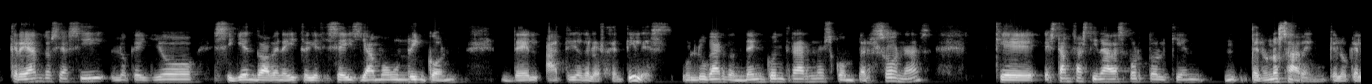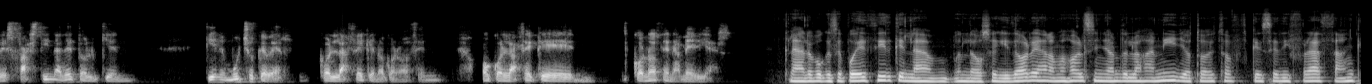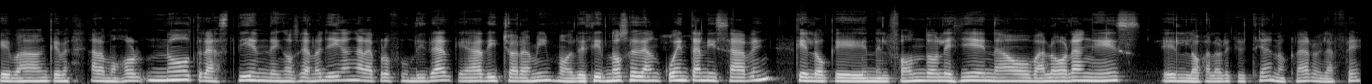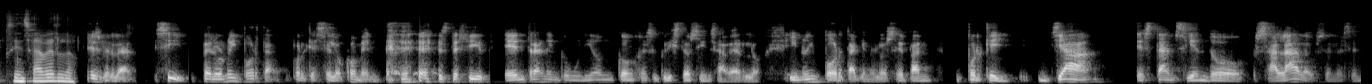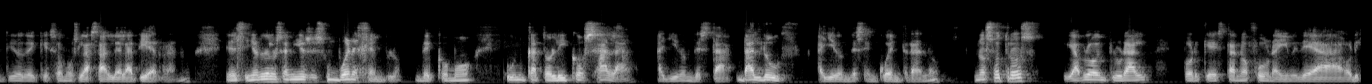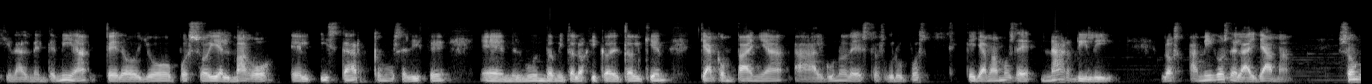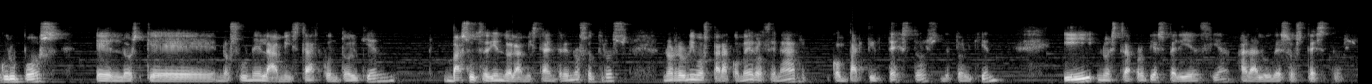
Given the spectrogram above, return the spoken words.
creándose así lo que yo, siguiendo a Benedicto XVI, llamo un rincón del atrio de los gentiles, un lugar donde encontrarnos con personas que están fascinadas por Tolkien, pero no saben que lo que les fascina de Tolkien tiene mucho que ver con la fe que no conocen o con la fe que conocen a medias. Claro, porque se puede decir que los seguidores, a lo mejor el Señor de los Anillos, todos estos que se disfrazan, que van, que a lo mejor no trascienden, o sea, no llegan a la profundidad que ha dicho ahora mismo, es decir, no se dan cuenta ni saben que lo que en el fondo les llena o valoran es los valores cristianos, claro, y la fe, sin saberlo. Es verdad. Sí, pero no importa, porque se lo comen. es decir, entran en comunión con Jesucristo sin saberlo. Y no importa que no lo sepan, porque ya están siendo salados en el sentido de que somos la sal de la tierra. El Señor de los Anillos es un buen ejemplo de cómo un católico sala allí donde está, da luz allí donde se encuentra. Nosotros, y hablo en plural, porque esta no fue una idea originalmente mía, pero yo pues soy el mago, el Istar, como se dice en el mundo mitológico de Tolkien, que acompaña a alguno de estos grupos que llamamos de Nardili, los amigos de la llama. Son grupos en los que nos une la amistad con Tolkien, va sucediendo la amistad entre nosotros, nos reunimos para comer o cenar, compartir textos de Tolkien y nuestra propia experiencia a la luz de esos textos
